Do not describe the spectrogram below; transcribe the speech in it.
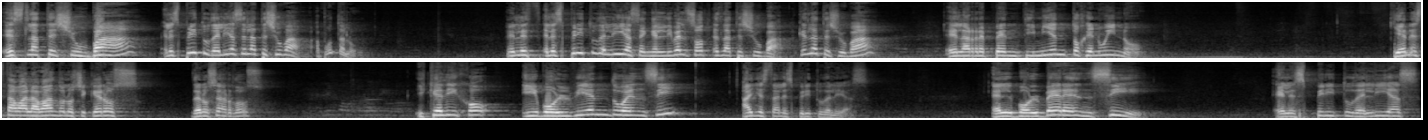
es la teshuvah. El espíritu de Elías es la teshuvah. Apúntalo. El, espíritu de Elías en el nivel Sot es la teshuvah. ¿Qué es la teshuvah? El arrepentimiento genuino. ¿Quién estaba lavando los chiqueros de los cerdos? ¿Y qué dijo? y volviendo en sí, ahí está el espíritu de Elías. El volver en sí, el espíritu de Elías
